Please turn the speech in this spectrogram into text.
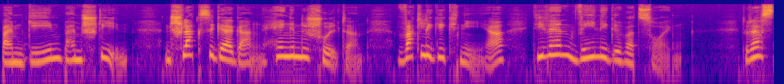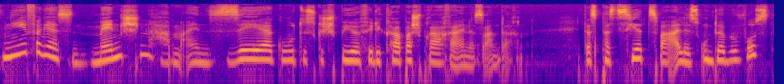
beim Gehen, beim Stehen. Ein schlachsiger Gang, hängende Schultern, wackelige Knie, ja, die werden wenig überzeugen. Du darfst nie vergessen, Menschen haben ein sehr gutes Gespür für die Körpersprache eines anderen. Das passiert zwar alles unterbewusst,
